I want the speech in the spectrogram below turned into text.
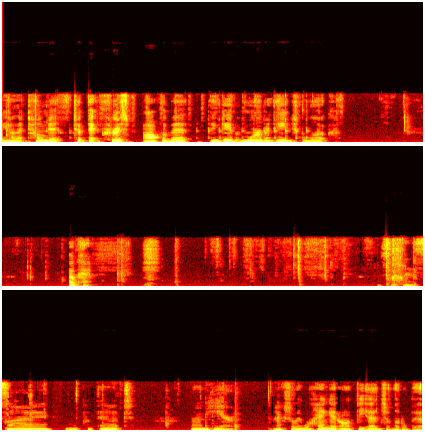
See how that toned it, took that crisp off of it and gave it more of an aged look. Okay. Set that aside. We'll put that on here. Actually, we'll hang it off the edge a little bit.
